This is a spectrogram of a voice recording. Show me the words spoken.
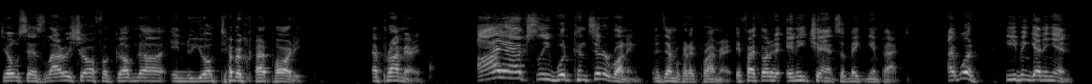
Joe says Larry Shaw for governor in New York Democrat Party. A primary. I actually would consider running in a Democratic primary if I thought I had any chance of making impact. I would, even getting in.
